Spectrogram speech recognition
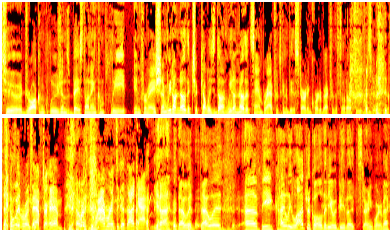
to draw conclusions based on incomplete information? And we don't know that Chip Kelly's done. We don't know that Sam Bradford's going to be the starting quarterback for the Philadelphia Eagles. next year. Because everyone's after him. Everyone's clamoring to get that guy. yeah, that would that would uh, be highly logical that he would be the starting quarterback.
